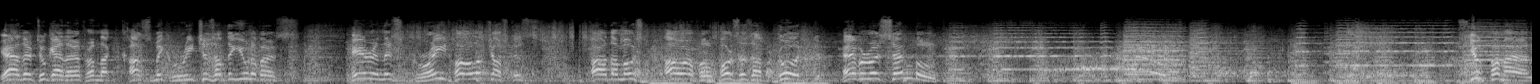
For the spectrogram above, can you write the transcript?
Gathered together from the cosmic reaches of the universe. Here in this great hall of justice are the most powerful forces of good ever assembled. Superman.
